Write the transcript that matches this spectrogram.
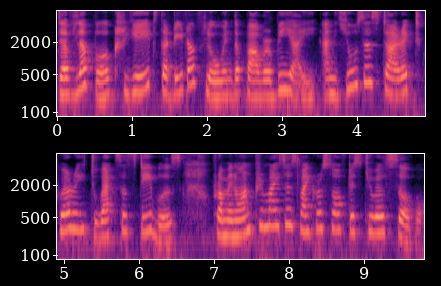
developer creates the data flow in the Power BI and uses direct query to access tables from an on-premises Microsoft SQL server.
